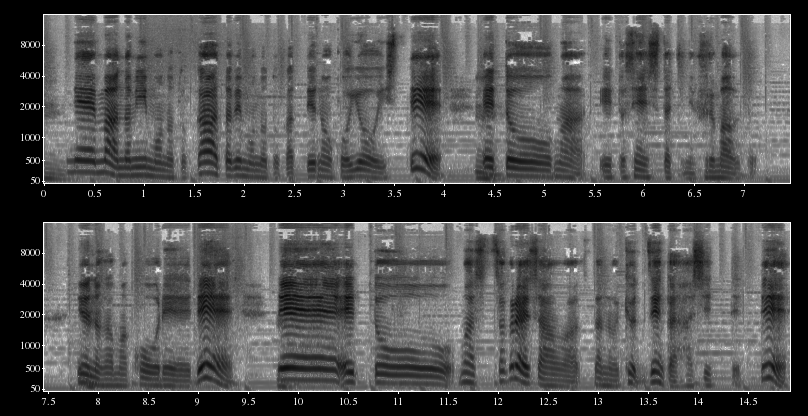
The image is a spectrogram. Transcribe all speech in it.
ん。で、まあ、飲み物とか食べ物とかっていうのをこう用意して、うん。えっと、まあ、えっと、選手たちに振る舞うと。いうのが、まあ、恒例で、で、えっと、まあ、桜井さんは、あの、今日、前回走ってて、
